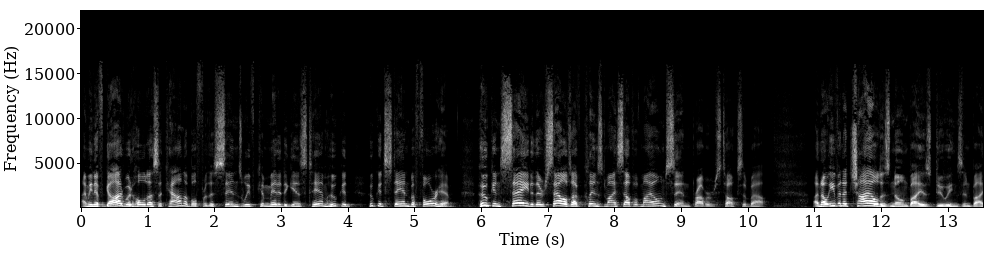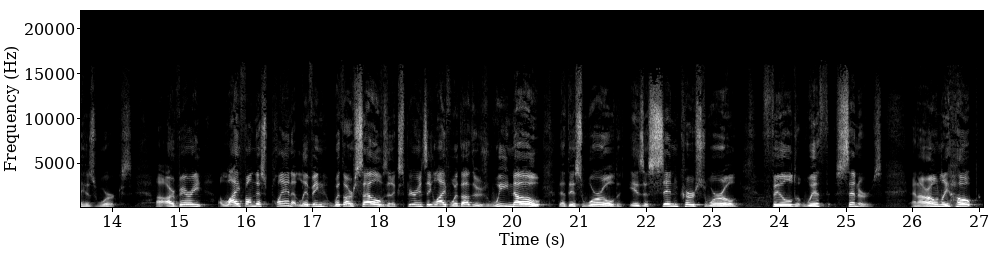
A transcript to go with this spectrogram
I mean, if God would hold us accountable for the sins we've committed against Him, who could, who could stand before Him? Who can say to themselves, I've cleansed myself of my own sin? Proverbs talks about. I know even a child is known by his doings and by his works. Uh, our very life on this planet, living with ourselves and experiencing life with others, we know that this world is a sin cursed world filled with sinners. And our only hope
